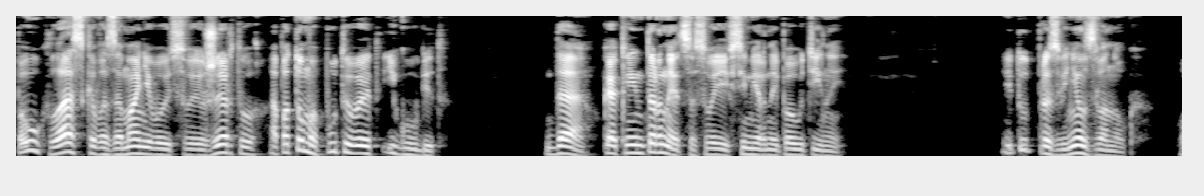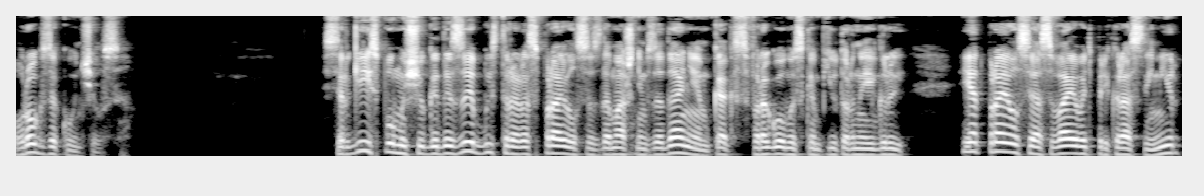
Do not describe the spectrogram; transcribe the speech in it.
Паук ласково заманивает свою жертву, а потом опутывает и губит. Да, как и интернет со своей всемирной паутиной. И тут прозвенел звонок. Урок закончился. Сергей с помощью ГДЗ быстро расправился с домашним заданием, как с врагом из компьютерной игры, и отправился осваивать прекрасный мир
